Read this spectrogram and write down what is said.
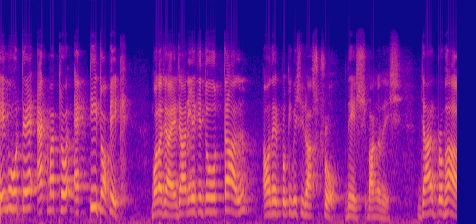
এই মুহূর্তে একমাত্র একটি টপিক বলা যায়, যা নিয়ে কিন্তু উত্তাল আমাদের প্রতিবেশী রাষ্ট্র, দেশ, বাংলাদেশ। যার প্রভাব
